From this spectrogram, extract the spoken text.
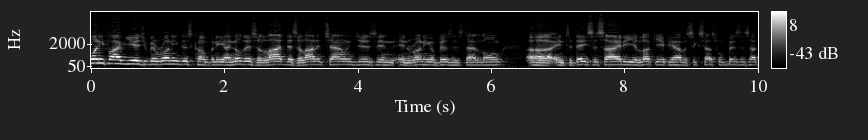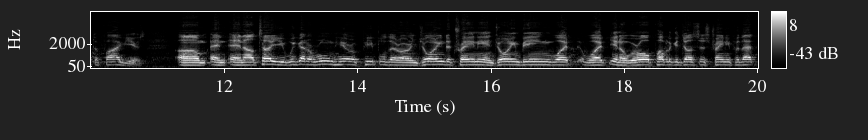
25 years you've been running this company. I know there's a lot, there's a lot of challenges in, in running a business that long. Uh, in today's society, you're lucky if you have a successful business after five years. Um, and, and I'll tell you, we got a room here of people that are enjoying the training, enjoying being what, what, you know, we're all public adjusters training for that.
